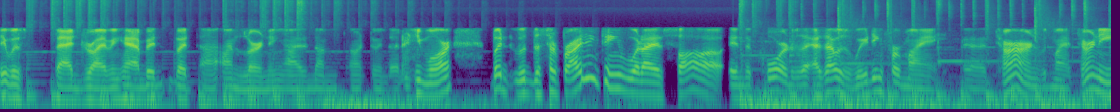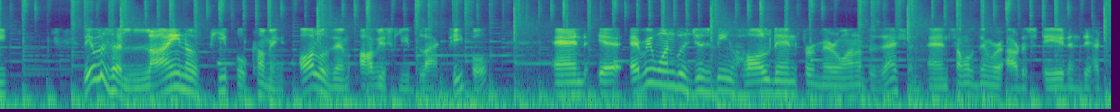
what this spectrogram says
It was bad driving habit, but uh, I'm learning. I'm not doing that anymore. But the surprising thing, what I saw in the court, was as I was waiting for my uh, turn with my attorney, there was a line of people coming. All of them, obviously, black people and uh, everyone was just being hauled in for marijuana possession and some of them were out of state and they had to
